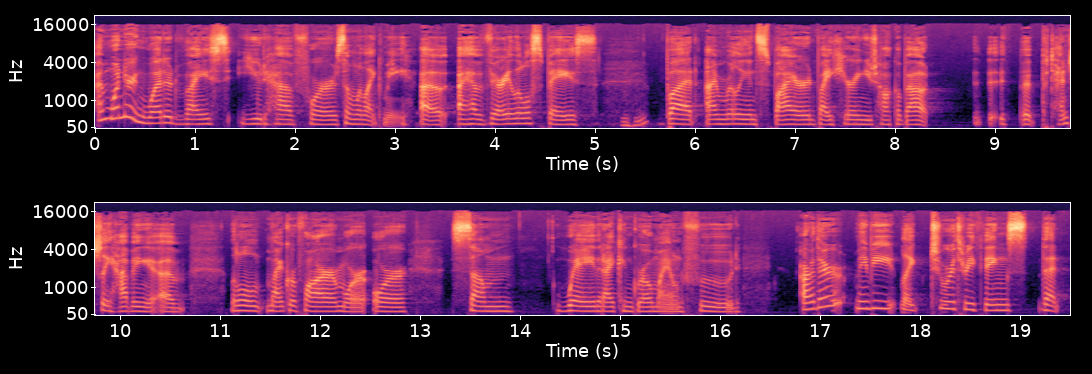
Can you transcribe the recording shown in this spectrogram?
I'm wondering what advice you'd have for someone like me. Uh, I have very little space, mm-hmm. but I'm really inspired by hearing you talk about uh, uh, potentially having a little micro farm or or some way that I can grow my own food. Are there maybe like two or three things that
